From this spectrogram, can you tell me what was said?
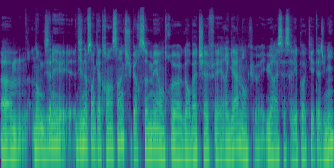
donc des années 1985, super sommet entre Gorbatchev et Reagan, donc URSS à l'époque et États-Unis.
